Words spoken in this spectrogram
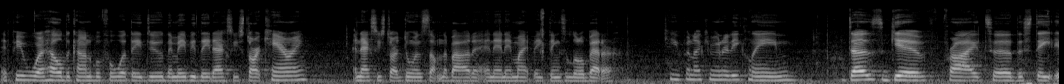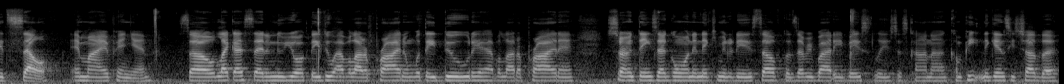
If people were held accountable for what they do, then maybe they'd actually start caring and actually start doing something about it, and then it might make things a little better. Keeping a community clean does give pride to the state itself, in my opinion. So, like I said, in New York, they do have a lot of pride in what they do. They have a lot of pride in certain things that go on in their community itself because everybody basically is just kind of competing against each other.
